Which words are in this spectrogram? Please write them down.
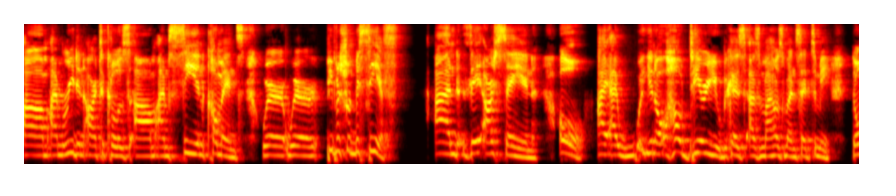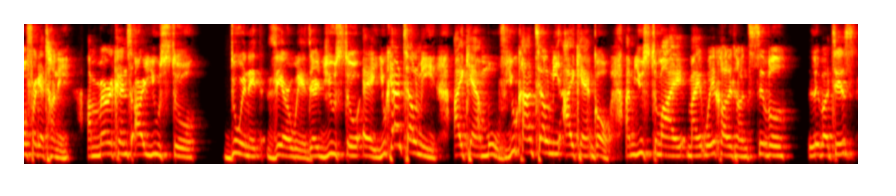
um, I'm reading articles, um, I'm seeing comments where where people should be safe, and they are saying, "Oh, I, I, you know, how dare you?" Because as my husband said to me, "Don't forget, honey, Americans are used to." doing it their way. They're used to, hey, you can't tell me I can't move. You can't tell me I can't go. I'm used to my, my, what do you call it on civil liberties.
